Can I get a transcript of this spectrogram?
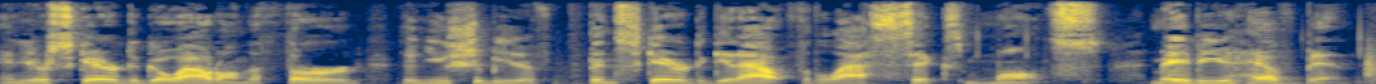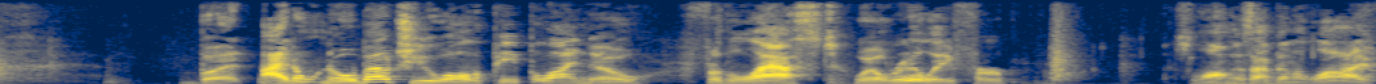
and you're scared to go out on the 3rd, then you should be have been scared to get out for the last 6 months. Maybe you have been. But I don't know about you, all the people I know for the last, well really for as long as I've been alive,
